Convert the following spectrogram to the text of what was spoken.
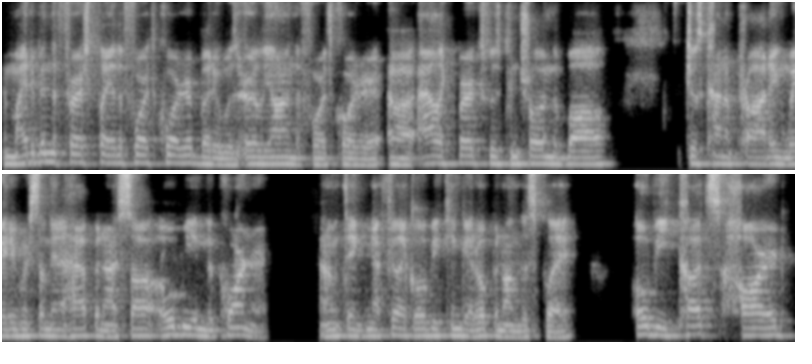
it might have been the first play of the fourth quarter, but it was early on in the fourth quarter. Uh, Alec Burks was controlling the ball, just kind of prodding, waiting for something to happen. I saw Obi in the corner. And I'm thinking, I feel like Obi can get open on this play. Obi cuts hard.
